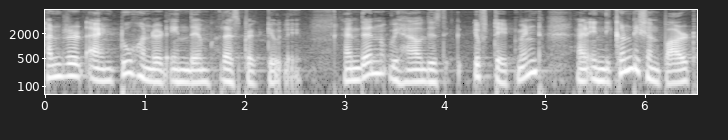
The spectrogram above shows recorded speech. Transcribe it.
100 and 200 in them respectively. And then we have this if statement and in the condition part,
